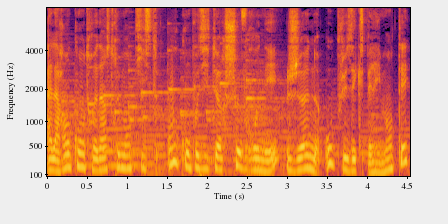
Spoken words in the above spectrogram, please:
à la rencontre d'instrumentistes ou compositeurs chevronnés, jeunes ou plus expérimentés,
